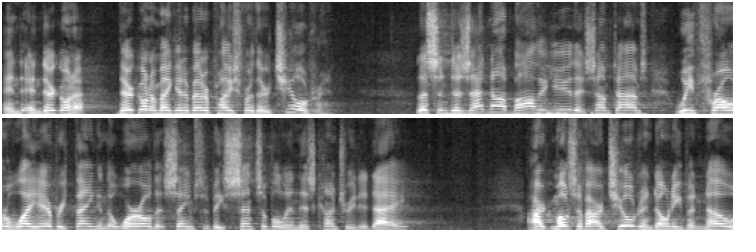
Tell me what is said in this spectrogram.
and, and they're, going to, they're going to make it a better place for their children. Listen, does that not bother you that sometimes we've thrown away everything in the world that seems to be sensible in this country today? Our, most of our children don't even know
